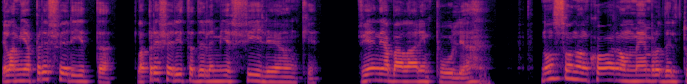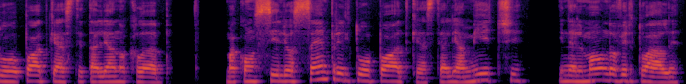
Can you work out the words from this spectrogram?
e la mia preferita, la preferita delle mie figlie anche, Vieni a ballare in Puglia. Non sono ancora un membro del tuo podcast Italiano Club, ma consiglio sempre il tuo podcast agli amici e nel mondo virtuale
